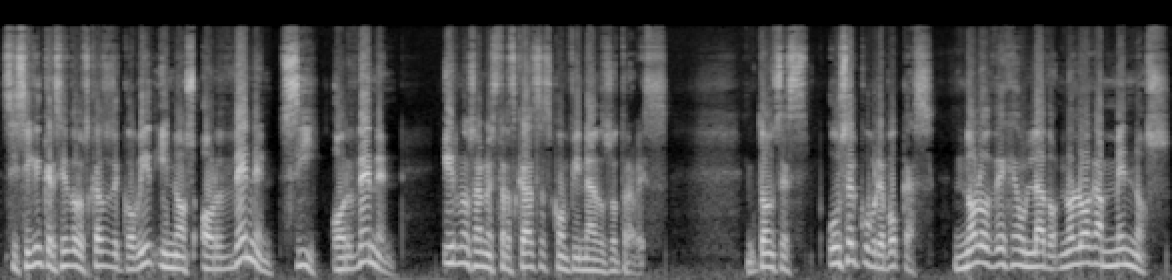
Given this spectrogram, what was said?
si siguen creciendo los casos de COVID y nos ordenen, sí, ordenen irnos a nuestras casas confinados otra vez. Entonces, usa el cubrebocas, no lo deje a un lado, no lo haga menos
